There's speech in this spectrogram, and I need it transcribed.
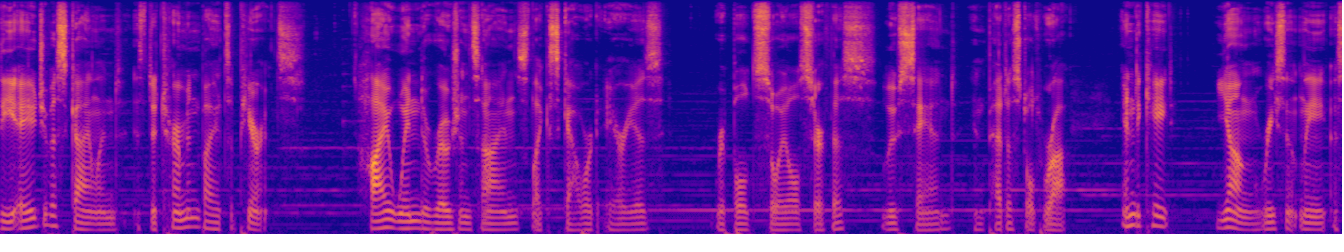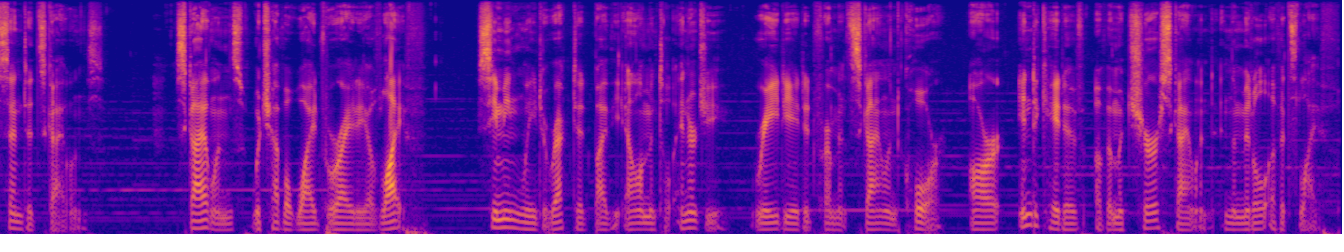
The age of a skyland is determined by its appearance. High wind erosion signs like scoured areas, rippled soil surface, loose sand, and pedestaled rock indicate young, recently ascended skylands. Skylands, which have a wide variety of life, seemingly directed by the elemental energy radiated from its skyland core, are indicative of a mature skyland in the middle of its life.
